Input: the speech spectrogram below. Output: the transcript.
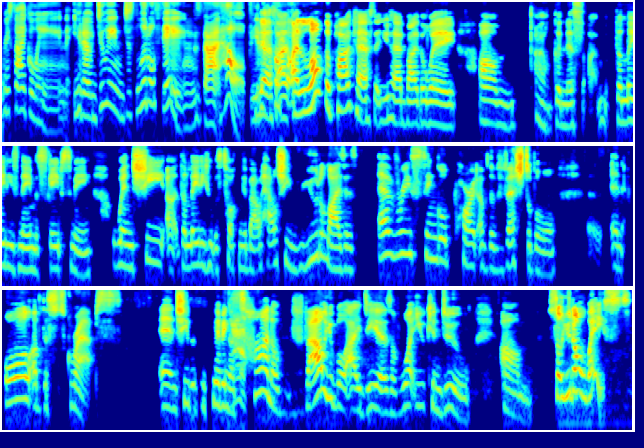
recycling, you know, doing just little things that help. You yes, know? I, I love the podcast that you had, by the way. Um, oh goodness um, the lady's name escapes me when she uh, the lady who was talking about how she utilizes every single part of the vegetable and all of the scraps and she was giving a ton of valuable ideas of what you can do um, so you don't waste.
